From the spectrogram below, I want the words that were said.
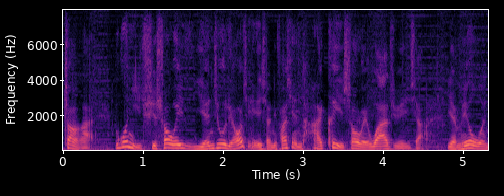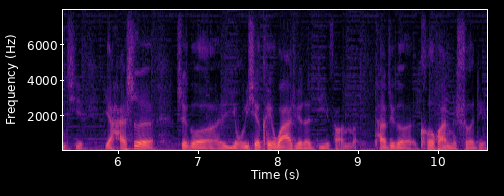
障碍。如果你去稍微研究了解一下，你发现它还可以稍微挖掘一下，也没有问题，也还是这个有一些可以挖掘的地方的。它这个科幻的设定，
